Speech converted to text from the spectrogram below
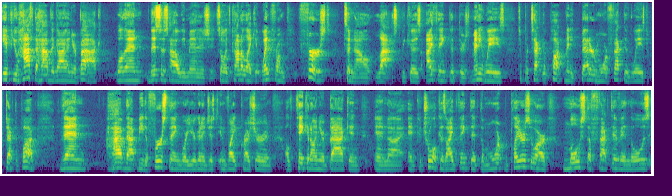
if you have to have the guy on your back, well, then this is how we manage it. So it's kind of like it went from first to now last because I think that there's many ways to protect the puck, many better, more effective ways to protect the puck than have that be the first thing where you're going to just invite pressure and I'll take it on your back and and uh, and control because I think that the more the players who are most effective in those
